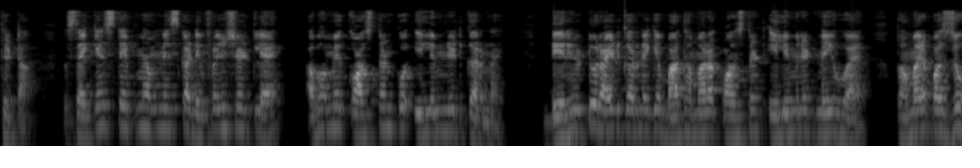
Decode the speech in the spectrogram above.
theta तो सेकेंड स्टेप में हमने इसका डिफरेंशिएट लिया है। अब हमें कॉन्स्टेंट को इलिमिनेट करना है। डेरिवेटिव राइट करने के बाद हमारा कांस्टेंट इलिमिनेट नहीं हुआ है। तो हमारे पास जो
